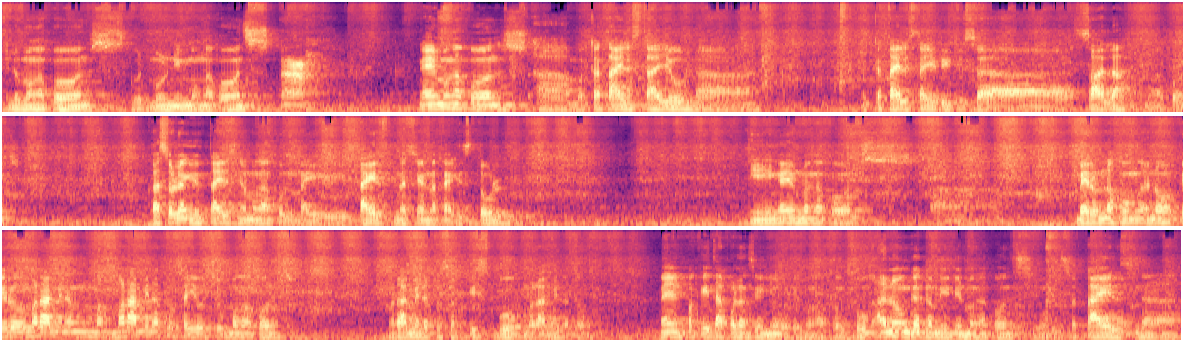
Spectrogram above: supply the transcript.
Hello mga cons, good morning mga cons. Ah. Ngayon mga cons, ah, magta-tiles tayo na magta-tiles tayo dito sa sala mga cons. Kaso lang yung tiles niya mga cons, may tiles na siya naka-install. Eh ngayon mga cons, ah, meron akong ano, pero marami nang marami na to sa YouTube mga cons. Marami na to sa Facebook, marami na to. Ngayon, pakita ko lang sa inyo ulit mga cons kung ano ang gagamitin mga cons yung sa tiles na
